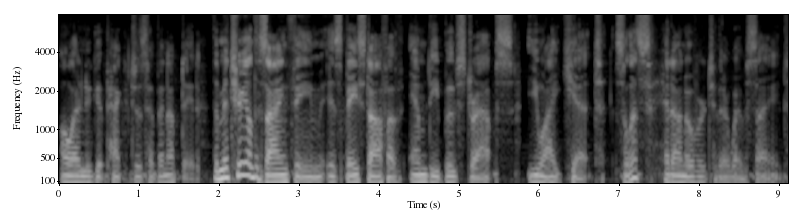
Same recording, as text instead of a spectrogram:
all our NuGet packages have been updated. The material design theme is based off of MD Bootstrap's UI kit. So let's head on over to their website.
